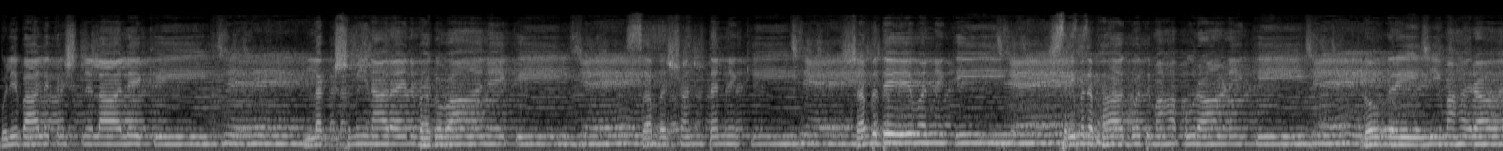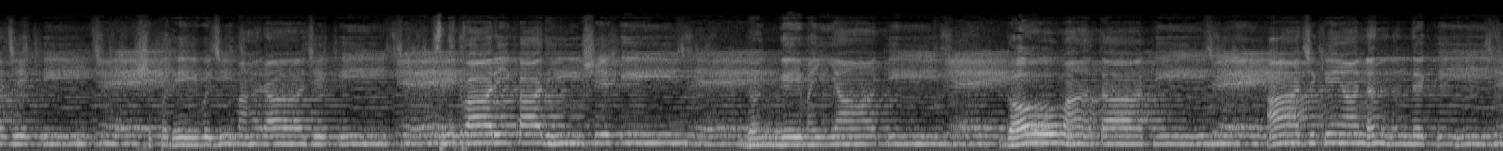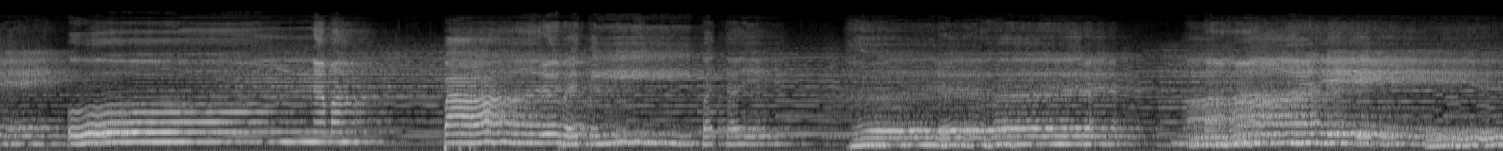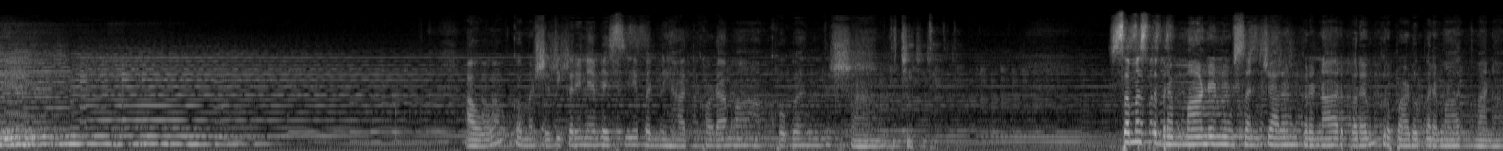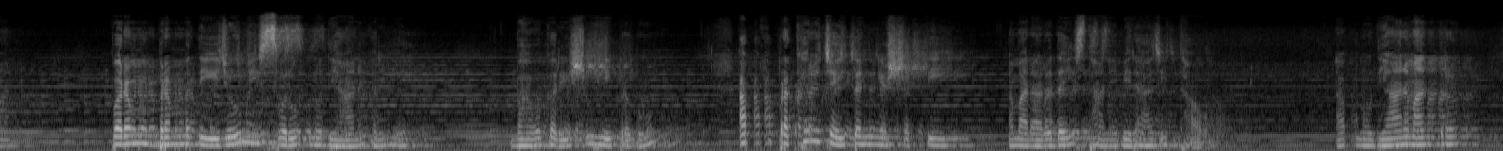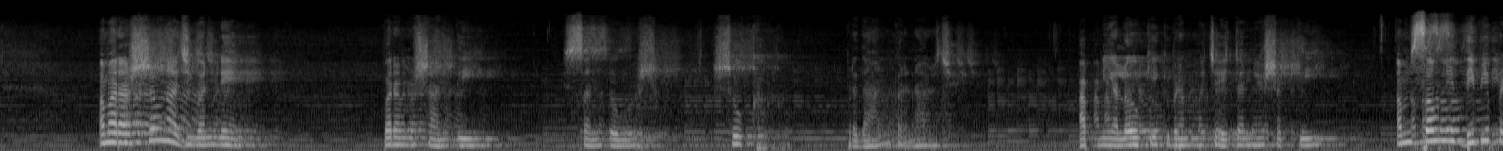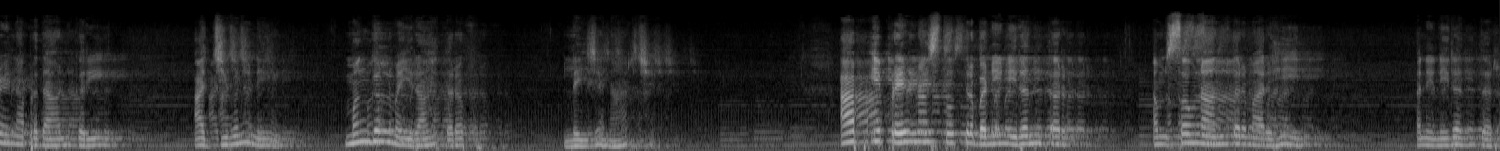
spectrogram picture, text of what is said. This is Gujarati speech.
બોલે બાલકૃષ્ણ લાલ કી જય. લક્ષ્મી નારાયણ ભગવાન કી જય. સબ સંતન કી જય. સબ દેવન કી જય. શ્રીમદ ભાગવત મહાપુરાણ કી જય. ડોંગરેજી મહારાજ કી જય. સુખદેવજી મહારાજ કી જય. શ્રી દ્વારિકાધીશ કી જય. ગંગે મૈયા કી ગૌ માતા કી આજ કે આનંદ કી ઓ નમઃ પાર્વતી પતય હર આવો કમર સુધી કરીને બેસીએ બંને હાથ ખોડામાં આંખો બંધ, શાંત ચિત્ત. સમસ્ત બ્રહ્માંડનું સંચાલન કરનાર પરમ કૃપાળુ પરમાત્માના. પરમ બ્રહ્મ તેજોમય સ્વરૂપનું ધ્યાન કરીએ. ભાવ કરીશું, હે પ્રભુ, આપ પ્રખર ચૈતન્ય શક્તિ અમારા હૃદય સ્થાને બિરાજિત થાઓ. આપનું ધ્યાન માત્ર અમારા સૌના જીવનને પરમ શાંતિ સંતોષ સુખ પ્રદાન કરનાર છે. આપની અલૌકિક બ્રહ્મ ચૈતન્ય શક્તિ અમ સૌને દિવ્ય પ્રેરણા પ્રદાન કરી આ જીવનને મંગલમય રાહ તરફ લઈ જનાર છે. આપ એ પ્રેરણા સ્તોત્ર બની નિરંતર અમ સૌના અંતરમાં રહી અને નિરંતર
